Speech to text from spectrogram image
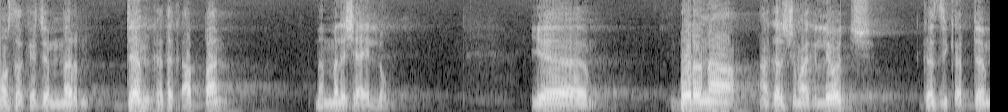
መውሰድ ከጀመርን ደም ከተቃባን መመለሻ የለውም። የቦረና አገር ሽማግሌዎች ከዚህ ቀደም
